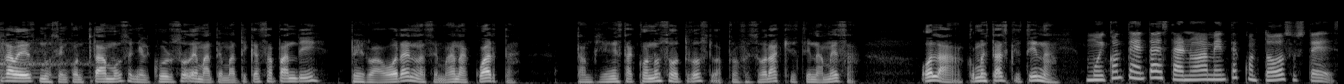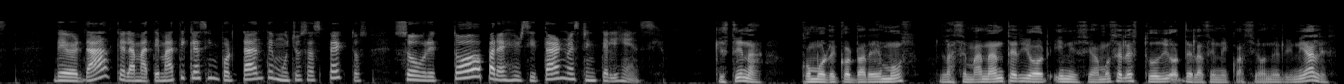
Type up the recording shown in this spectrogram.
Otra vez nos encontramos en el curso de Matemáticas Zapandí, pero ahora en la semana cuarta. También está con nosotros la profesora Cristina Mesa. Hola, ¿cómo estás Cristina? Muy contenta de estar nuevamente con todos ustedes. De verdad que la matemática es importante en muchos aspectos, sobre todo para ejercitar nuestra inteligencia. Cristina, como recordaremos, la semana anterior iniciamos el estudio de las inecuaciones lineales.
